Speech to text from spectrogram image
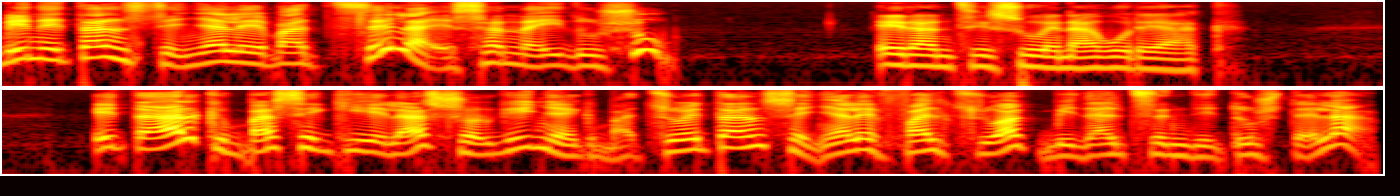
Benetan seinale bat zela esan nahi duzu. Erantzi zuen agureak. Eta ark basekiela sorginek batzuetan seinale faltzuak bidaltzen dituztela.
